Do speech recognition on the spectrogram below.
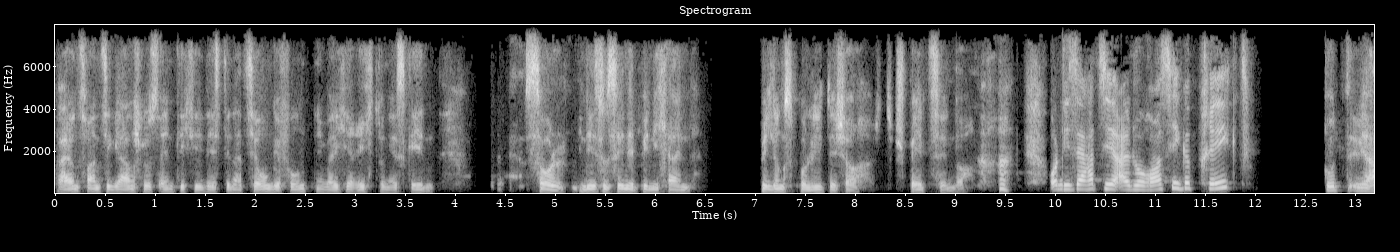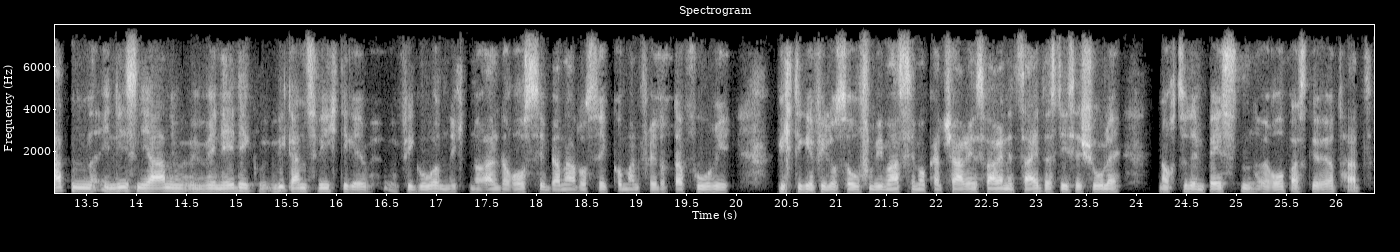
23 Jahren schlussendlich die Destination gefunden, in welche Richtung es gehen soll. In diesem Sinne bin ich ein bildungspolitischer Spätzünder. Und wie sehr hat Sie Aldo Rossi geprägt? Gut, wir hatten in diesen Jahren in Venedig ganz wichtige Figuren, nicht nur Aldo Rossi, Bernardo Secco, Manfredo Tafuri, wichtige Philosophen wie Massimo Cacciari. Es war eine Zeit, dass diese Schule noch zu den besten Europas gehört hat.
